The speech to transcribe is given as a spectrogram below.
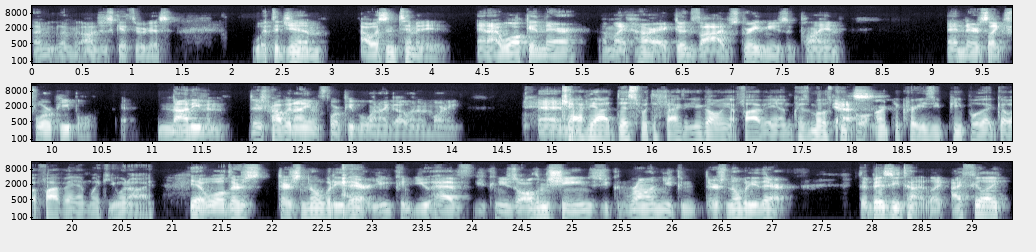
I'll just get through this. With the gym, I was intimidated and I walk in there. I'm like, all right, good vibes, great music playing. And there's like four people not even there's probably not even four people when I go in the morning. And caveat this with the fact that you're going at 5 a.m. because most yes. people aren't the crazy people that go at 5 a.m. like you and I. Yeah, well, there's there's nobody there. You can you have you can use all the machines. You can run. You can. There's nobody there. The busy time, like I feel like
